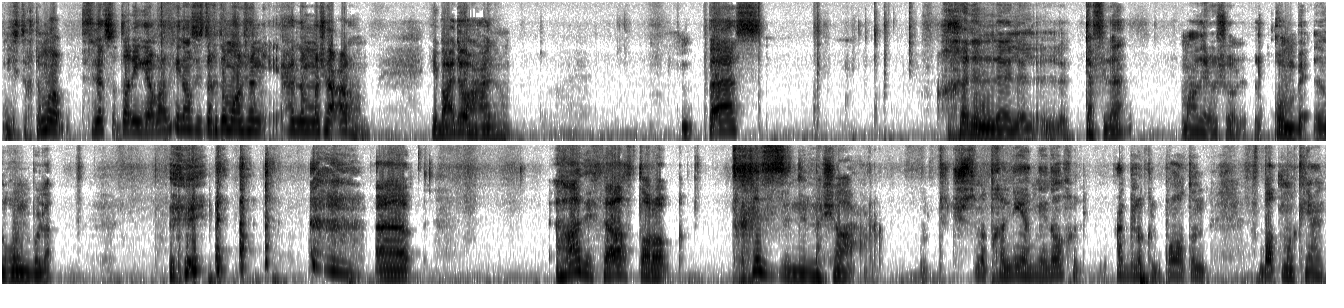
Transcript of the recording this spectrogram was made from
يستخدموها في نفس الطريقة بعد في ناس يستخدموها عشان يحلوا مشاعرهم يبعدوها عنهم. بس خذ التفلة ما أدري وشو القنبلة الغنبلة. آه هذه الثلاث طرق تخزن المشاعر. اسمه تخليها داخل عقلك الباطن في بطنك يعني.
